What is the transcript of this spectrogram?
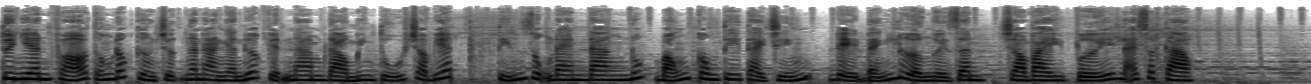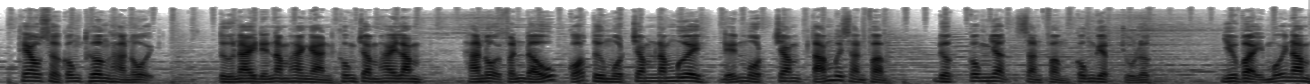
Tuy nhiên, Phó Thống đốc Thường trực Ngân hàng Nhà nước Việt Nam Đào Minh Tú cho biết, tín dụng đen đang núp bóng công ty tài chính để đánh lừa người dân cho vay với lãi suất cao. Theo Sở Công Thương Hà Nội, từ nay đến năm 2025, Hà Nội phấn đấu có từ 150 đến 180 sản phẩm được công nhận sản phẩm công nghiệp chủ lực. Như vậy mỗi năm,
